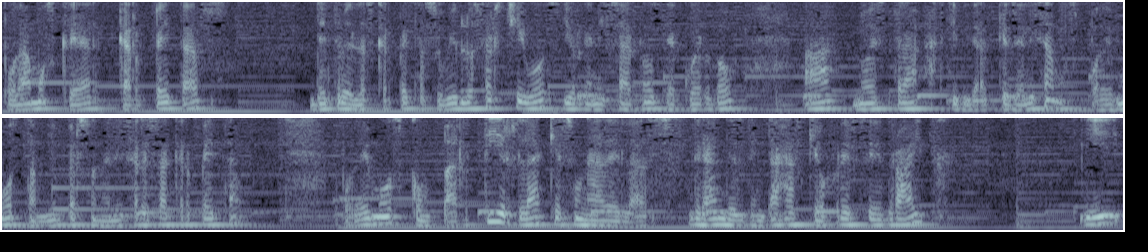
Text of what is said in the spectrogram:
podamos crear carpetas dentro de las carpetas subir los archivos y organizarnos de acuerdo a nuestra actividad que realizamos. Podemos también personalizar esa carpeta, podemos compartirla, que es una de las grandes ventajas que ofrece Drive, y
